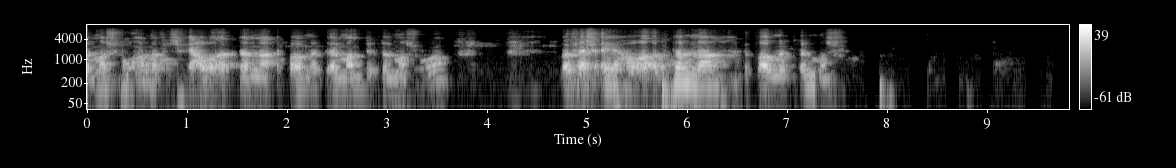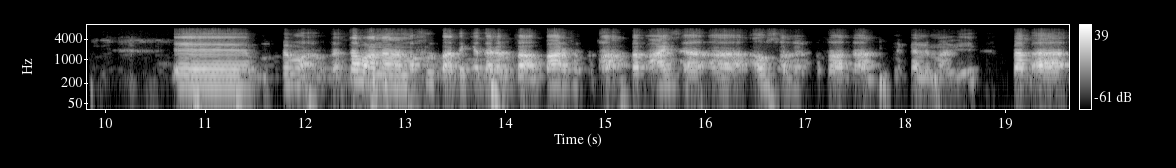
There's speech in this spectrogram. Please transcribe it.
المشروع ما فيش فيه عوائق تمنع إقامة منطقه المشروع. ما فيهاش أي عوائق تمنع إقامة المشروع. إيه، طبعا أنا المفروض بعد كده لما بعرف القطاع ببقى عايزة أوصل للقطاع ده نتكلم عليه. ببقى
